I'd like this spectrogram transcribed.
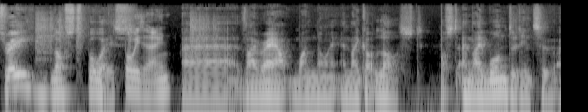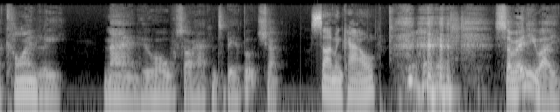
three lost boys. Boyzone. Uh, they were out one night and they got lost. Lost, and they wandered into a kindly man who also happened to be a butcher. Simon Cowell. So anyway,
